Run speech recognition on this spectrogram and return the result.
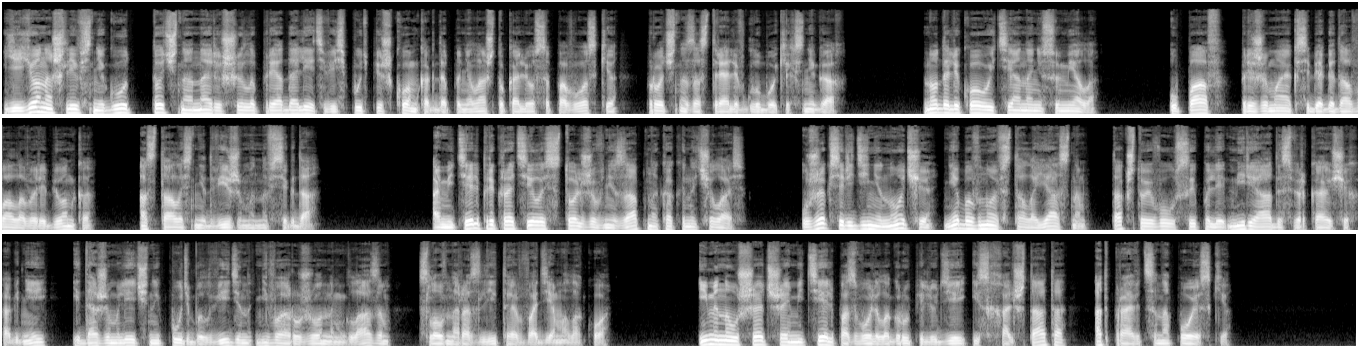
Ее нашли в снегу, точно она решила преодолеть весь путь пешком, когда поняла, что колеса повозки прочно застряли в глубоких снегах. Но далеко уйти она не сумела. Упав, прижимая к себе годовалого ребенка, осталась недвижима навсегда. А метель прекратилась столь же внезапно, как и началась. Уже к середине ночи небо вновь стало ясным, так что его усыпали мириады сверкающих огней — и даже Млечный Путь был виден невооруженным глазом, словно разлитое в воде молоко. Именно ушедшая метель позволила группе людей из Хальштата отправиться на поиски.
